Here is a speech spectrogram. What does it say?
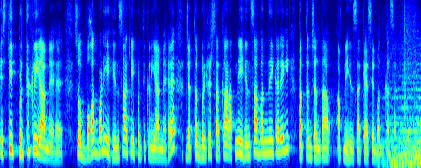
इसकी प्रतिक्रिया में है। सो, बहुत बड़ी हिंसा की प्रतिक्रिया में है। जब तक ब्रिटिश सरकार अपनी हिंसा बंद नहीं करेगी, तब तक जनता अपनी हिंसा कैसे बंद कर सकती है?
